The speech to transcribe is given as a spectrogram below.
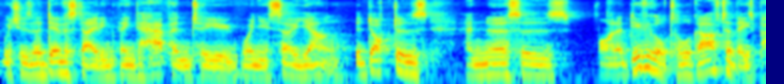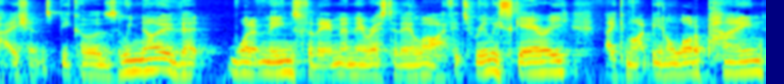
which is a devastating thing to happen to you when you're so young. The doctors and nurses find it difficult to look after these patients because we know that what it means for them and the rest of their life. It's really scary. They might be in a lot of pain.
